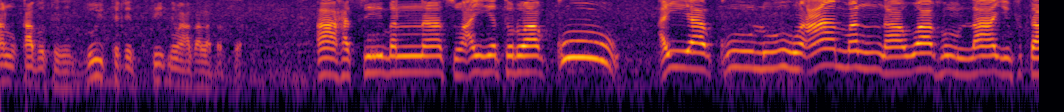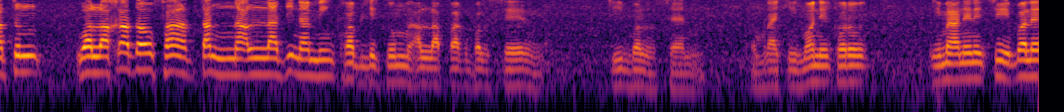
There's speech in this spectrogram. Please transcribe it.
আন কাবুতে দুই থেকে তিন আদালত আছে। আহাসিবান্না সুআইয়াতুরাকু আইয়া কুলু আমান্না ওয়া হুম লা ইফতাতুন। ওয়া লাকাদ ফাতান্না আল্লাযিনা মিন ক্বাবলিকুম। আল্লাহ পাক বলছেন কি বলছেন? তোমরা কি মনে করো? ইমান এনেছি বলে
